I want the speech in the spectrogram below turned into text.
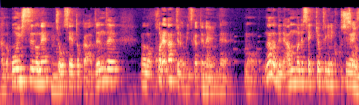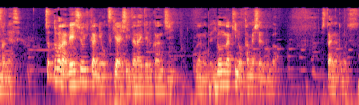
あの音質のねうん。調整とか全然あのこれだっていうのが見つかってないので、もうなのでねあんまり積極的に告知しないですよね。ちょっとまだ練習期間にお付き合いしていただいている感じなのでいろんな機能を試したりとかしたいなと思います。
